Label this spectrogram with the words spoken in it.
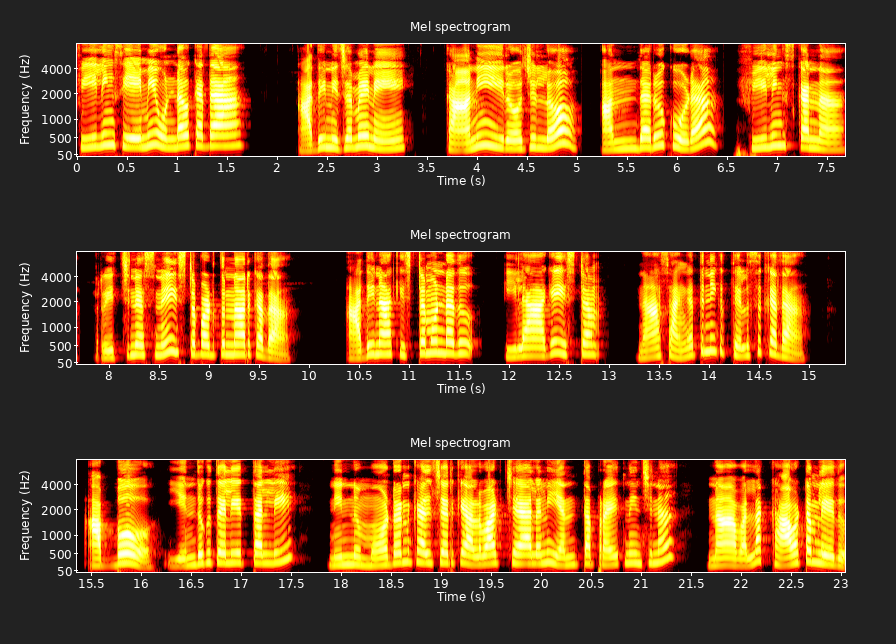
ఫీలింగ్స్ ఏమీ ఉండవు కదా. అది నిజమేనే. కానీ ఈ రోజుల్లో అందరూ కూడా ఫీలింగ్స్ కన్నా రిచ్నెస్నే ఇష్టపడుతున్నారు కదా. అది నాకిష్టముండదు. ఇలాగే ఇష్టం. నా సంగతి నీకు తెలుసు కదా. అబ్బో! ఎందుకు తెలియదు తల్లి? నిన్ను మోడర్న్ కల్చర్కి అలవాటు చేయాలని ఎంత ప్రయత్నించినా నా వల్ల కావటం లేదు.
